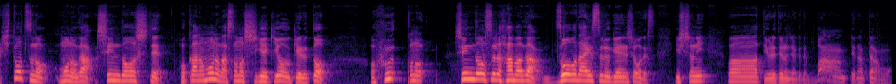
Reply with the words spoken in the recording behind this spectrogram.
一つのものが振動して、他のものがその刺激を受けると、この振動する幅が増大する現象です。一緒にわーって揺れてるんじゃなくて、バーンってなったらもう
